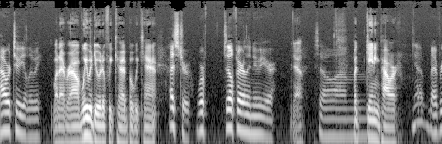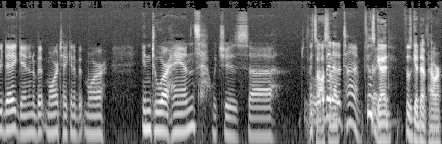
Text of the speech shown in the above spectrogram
power to you, Louis. Whatever. Uh, we would do it if we could, but we can't. That's true. We're still fairly new here, Yeah. so um, But gaining power. yeah, every day gaining a bit more, taking a bit more into our hands, which is uh, just It's a little awesome. bit at a time. It's Feels great. good. Feels good to have power.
